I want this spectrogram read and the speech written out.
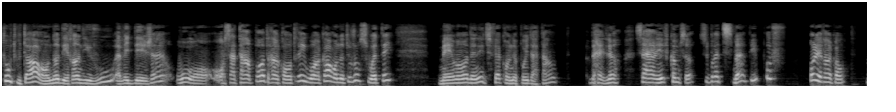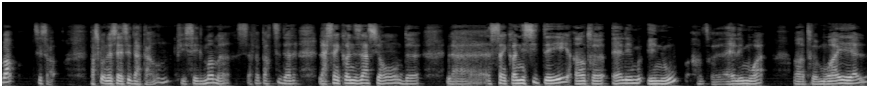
Tôt ou tard, on a des rendez-vous avec des gens où on ne s'attend pas de rencontrer ou encore on a toujours souhaité, mais à un moment donné, du fait qu'on n'a pas eu d'attente, ben là, ça arrive comme ça, subrepticement, puis pouf, on les rencontre. Bon, c'est ça parce qu'on a cessé d'attendre, puis c'est le moment. Ça fait partie de la synchronisation, de la synchronicité entre elle et, nous, entre elle et moi, entre moi et elle,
